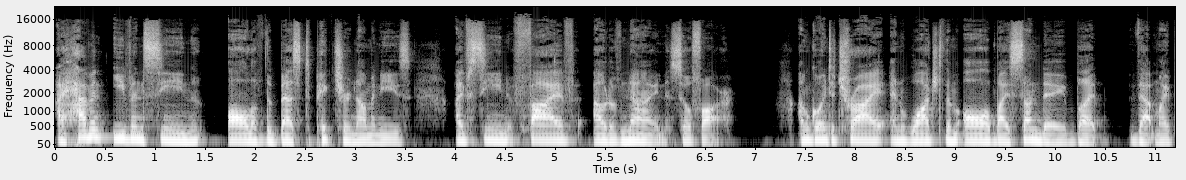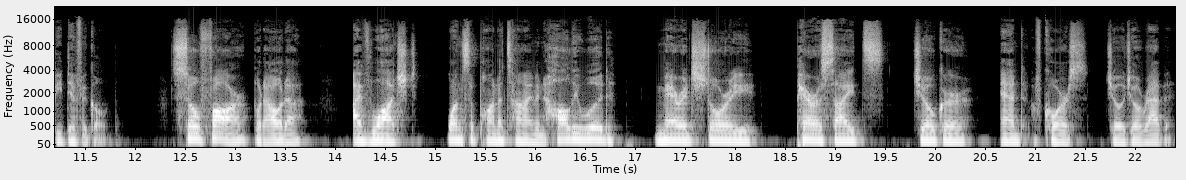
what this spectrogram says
I haven't even seen all of the Best Picture nominees. I've seen five out of nine so far. I'm going to try and watch them all by Sunday, but that might be difficult. So far, por ahora, I've watched Once Upon a Time in Hollywood, Marriage Story, Parasites, Joker, and of course, Jojo Rabbit.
